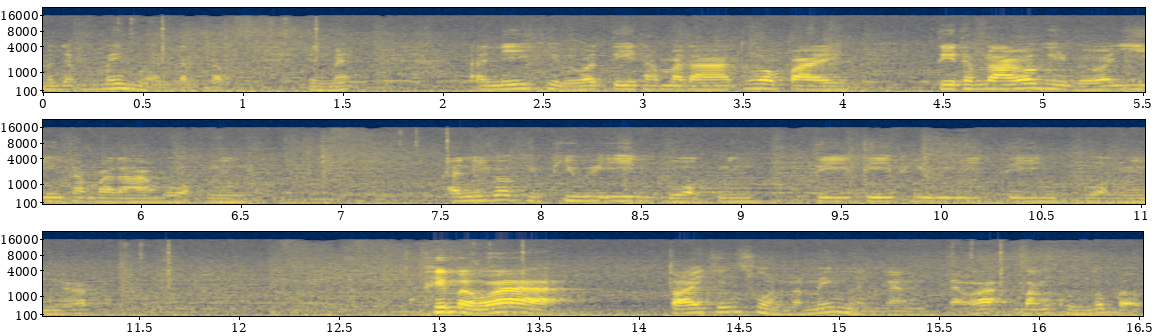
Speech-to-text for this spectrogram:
มันจะไม่เหมือนกันครับเห็นไหมอันนี้คือแบบว่าตีธรรมดาทั่วไป ตีธรรมดาก็คือแบบว่ายิงธรรมดาบวกหนึ่งอันนี้ก็คือ PVE บวกหนึ่งตีตี PVE ตีบวกหนึ่งครับ คือแบบว่าต่อยชิ้นส่วนมันไม่เหมือนกัน แต่ว่าบางคนก็แบบ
